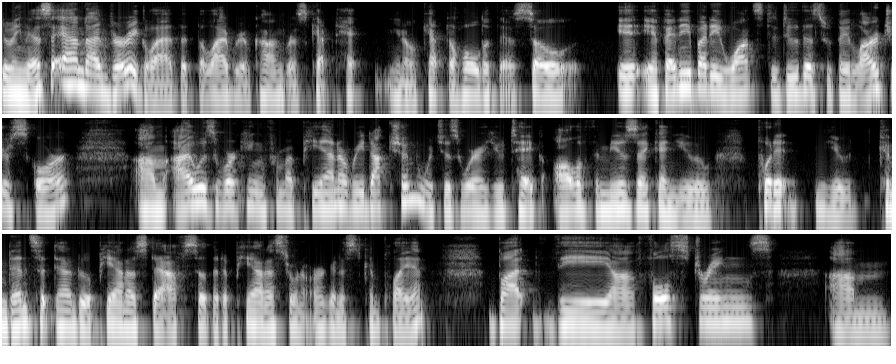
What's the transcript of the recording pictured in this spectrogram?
doing this, and I'm very glad that the Library of Congress kept you know kept a hold of this. So if anybody wants to do this with a larger score, um, I was working from a piano reduction, which is where you take all of the music and you put it, you condense it down to a piano staff so that a pianist or an organist can play it. But the uh, full strings, um,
